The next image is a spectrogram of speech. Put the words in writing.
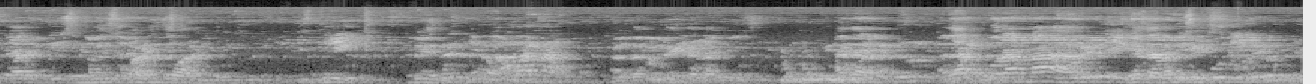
हजार वीस हजार पोरांना एक हजार वीस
